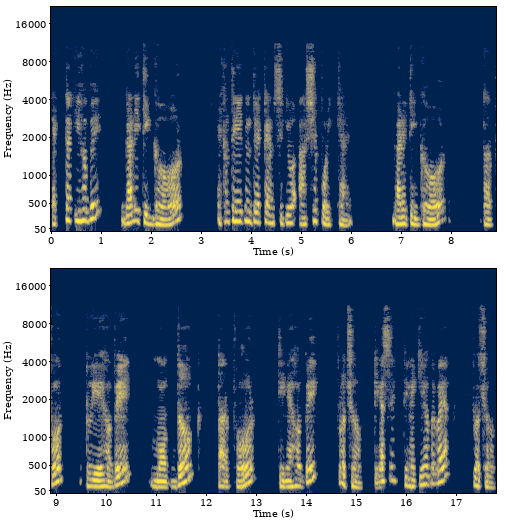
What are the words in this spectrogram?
একটা কি হবে? গাণিতিক গড় এখান থেকে কিন্তু একটা এমসিকিউ আসে পরীক্ষায়। গাণিতিক গড় তারপর দুইয়ে হবে মদ্যক তারপর তিনে হবে প্রচুরক ঠিক আছে? তিনে কি হবে ভাইয়া? প্রচুরক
